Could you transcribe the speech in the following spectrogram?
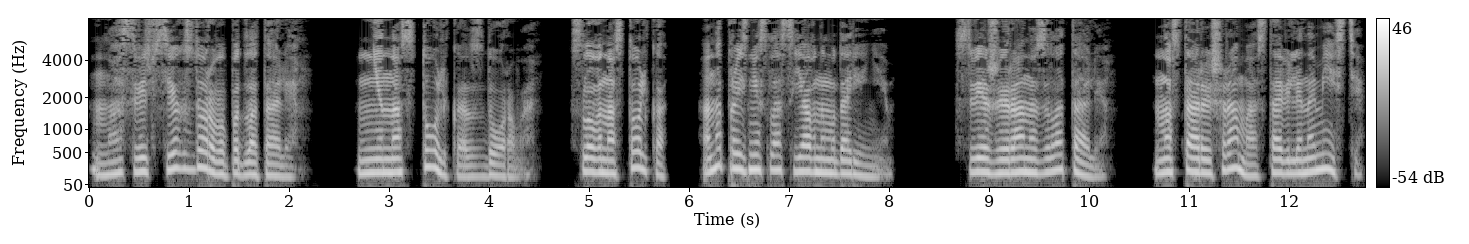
Нас ведь всех здорово подлатали. Не настолько здорово. Слово «настолько» она произнесла с явным ударением. Свежие раны залатали, но старые шрамы оставили на месте,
